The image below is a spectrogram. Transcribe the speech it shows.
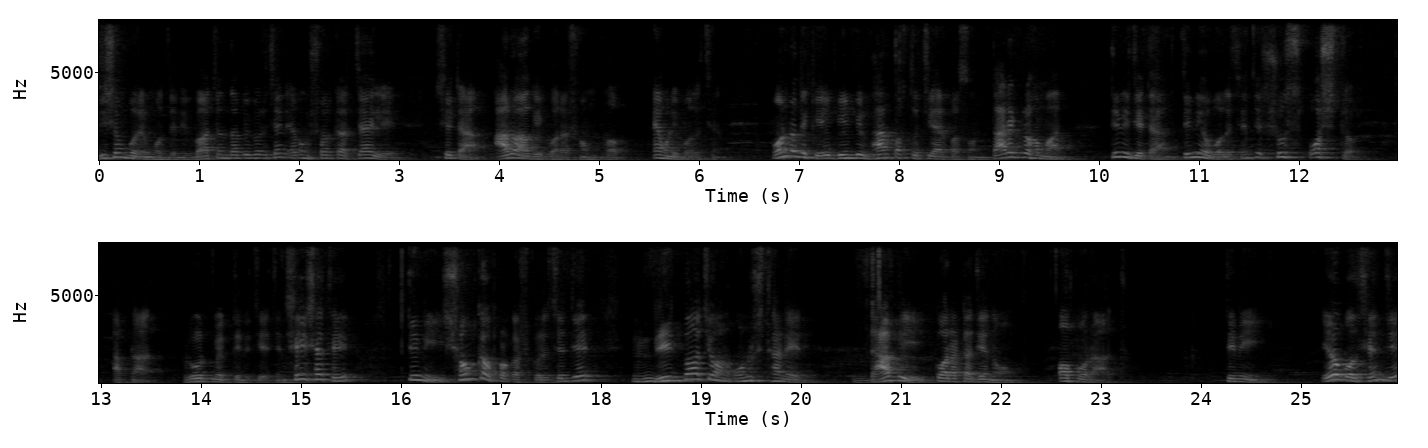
ডিসেম্বরের মধ্যে নির্বাচন দাবি করেছেন এবং সরকার চাইলে সেটা আরও আগে করা সম্ভব, এমনই বলেছেন। অন্যদিকে বিএনপির ভারপ্রাপ্ত চেয়ারপারসন তারেক রহমান, তিনি যেটা, তিনিও বলেছেন যে সুস্পষ্ট আপনার রোডম্যাপ তিনি চেয়েছেন। সেই সাথে তিনি শঙ্কা প্রকাশ করেছেন যে নির্বাচন অনুষ্ঠানের দাবি করাটা যেন অপরাধ। তিনি এও বলছেন যে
